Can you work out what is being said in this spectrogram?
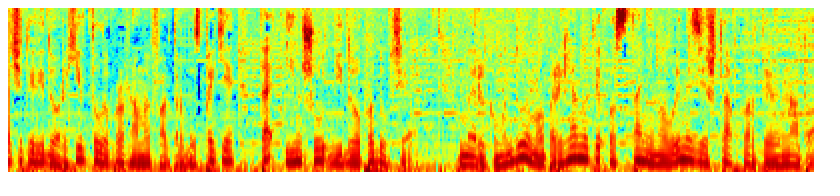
Бачити відеоархів телепрограми Фактор безпеки та іншу відеопродукцію. Ми рекомендуємо переглянути останні новини зі штаб-квартири НАТО,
